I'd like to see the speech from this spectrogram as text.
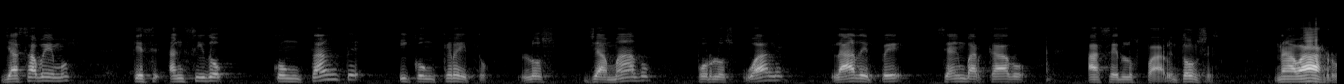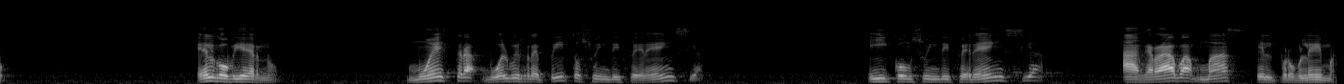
Ya sabemos que han sido constantes y concretos los llamados por los cuales la ADP se ha embarcado a hacer los paros. Entonces, Navarro, el gobierno, muestra, vuelvo y repito, su indiferencia y con su indiferencia agrava más el problema.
